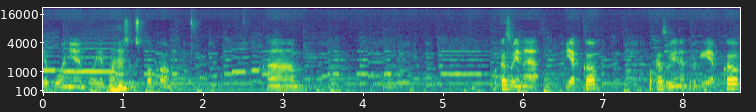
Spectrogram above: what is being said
jabłonie, bo jabłonie Mhm. są spoko. Um, pokazuję na jabłko, pokazuję na drugie jabłko,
